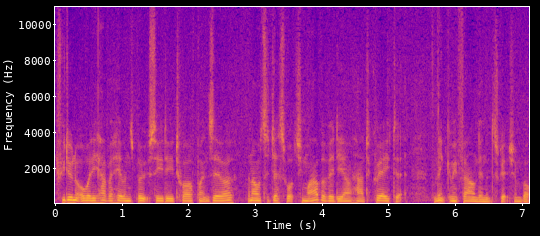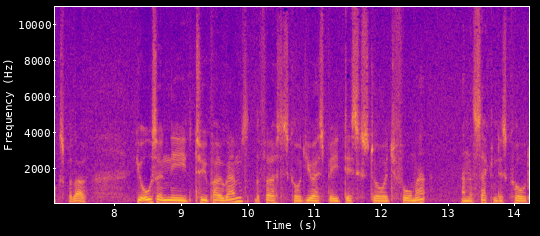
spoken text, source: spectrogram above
If you do not already have a Hiren's Boot CD 12.0 then I would suggest watching my other video on how to create it. The link can be found in the description box below. You also need two programs. The first is called USB Disk Storage Format and the second is called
